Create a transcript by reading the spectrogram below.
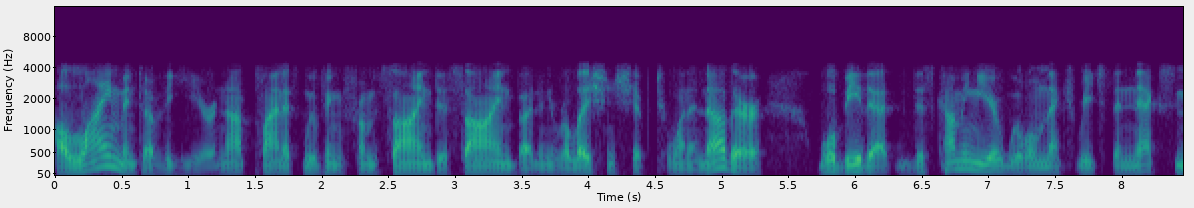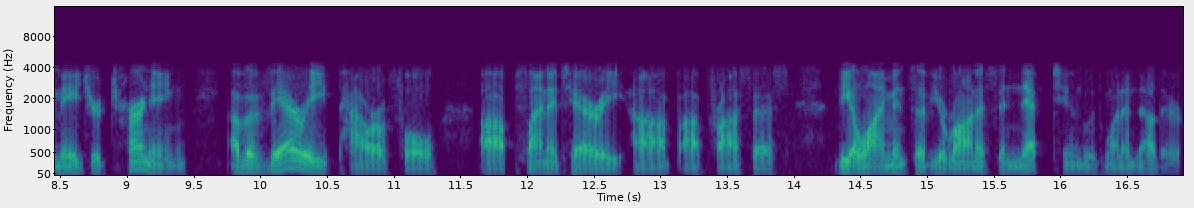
alignment of the year, not planets moving from sign to sign, but in relationship to one another, will be that this coming year we will next reach the next major turning of a very powerful uh, planetary uh, uh, process, the alignments of Uranus and Neptune with one another.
